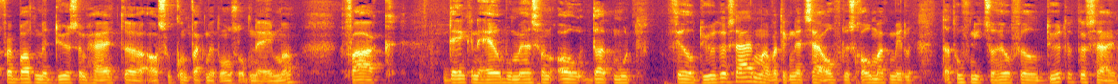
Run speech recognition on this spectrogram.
verband met duurzaamheid als ze contact met ons opnemen. Vaak denken een heleboel mensen van, oh, dat moet veel duurder zijn. Maar wat ik net zei over de schoonmaakmiddelen, dat hoeft niet zo heel veel duurder te zijn.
